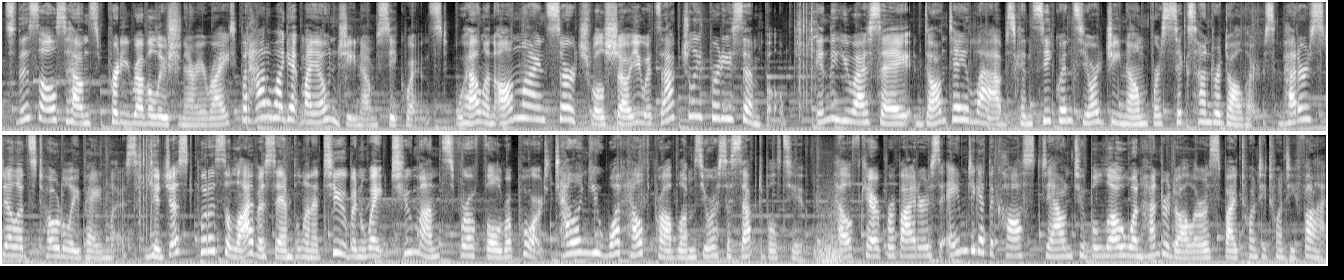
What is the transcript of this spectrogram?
So this all sounds pretty revolutionary, right? But how do I get my own genome sequenced? Well, an online search will show you it's actually pretty simple. In the USA, Dante Labs can sequence your genome for $600. Better still, it's totally painless. You just put a saliva sample in a tube and wait two months for a full report telling you what health problems you're susceptible to. Healthcare providers aim to get the cost down to below $100 by 2025,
